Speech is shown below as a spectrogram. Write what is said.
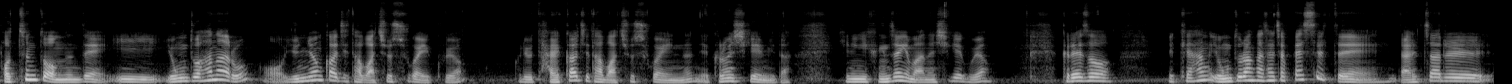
버튼도 없는데 이 용도 하나로 어, 윤년까지 다 맞출 수가 있고요. 그리고 달까지 다 맞출 수가 있는 예, 그런 시계입니다. 기능이 굉장히 많은 시계고요. 그래서 이렇게 한, 용도를 한 칸 살짝 뺐을 때 날짜를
